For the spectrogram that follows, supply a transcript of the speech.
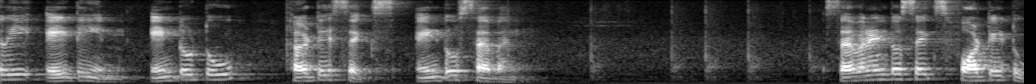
3 18, into 2 36, into 7. 7 into 6 42,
